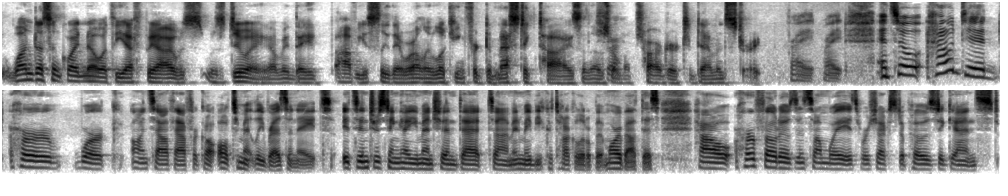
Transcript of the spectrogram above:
one doesn't quite know what the FBI was was doing. I mean, they obviously they were only looking for domestic ties, and those sure. are much harder to demonstrate. Right, right. And so, how did her work on South Africa ultimately resonate? It's interesting how you mentioned that, um, and maybe you could talk a little bit more about this. How her photos, in some ways, were juxtaposed against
